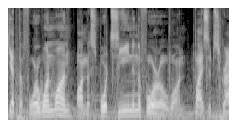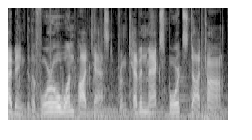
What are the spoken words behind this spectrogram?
Get the 411 on the sports scene in the 401 by subscribing to the 401 podcast from kevinmaxsports.com.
